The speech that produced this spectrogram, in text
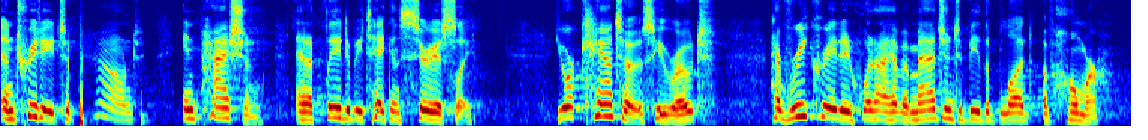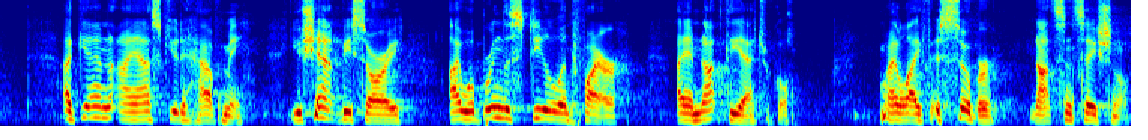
entreaty to Pound in passion and a plea to be taken seriously. Your cantos, he wrote, have recreated what I have imagined to be the blood of Homer. Again, I ask you to have me. You shan't be sorry. I will bring the steel and fire. I am not theatrical. My life is sober, not sensational.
